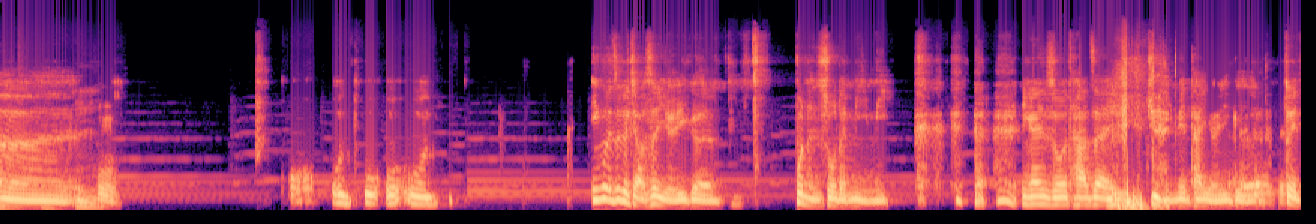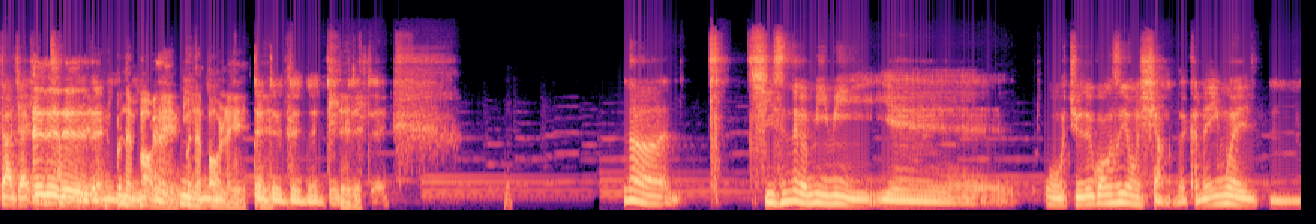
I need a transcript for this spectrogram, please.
呃，嗯，我我我我我，因为这个角色有一个不能说的秘密。应该是说他在剧里面，他有一个对大家对对对对对，不能爆雷，不能爆雷。对对对对对对对。那其实那个秘密也，我觉得光是用想的，可能因为嗯，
